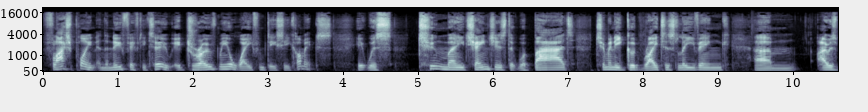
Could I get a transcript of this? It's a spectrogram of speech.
Flashpoint and the New Fifty Two, it drove me away from DC Comics. It was too many changes that were bad. Too many good writers leaving. Um, I was,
